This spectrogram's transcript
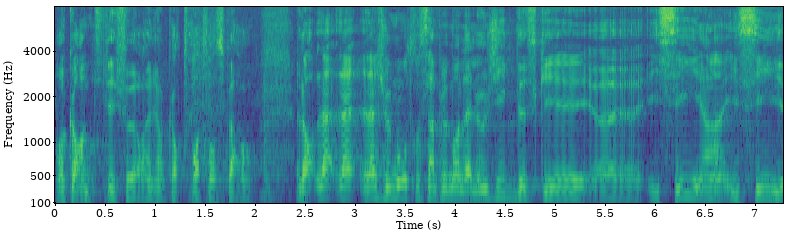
encore un petit effort, hein, encore trois transparents. Alors là, je montre simplement la logique de ce qui est euh, ici. Hein. Ici,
